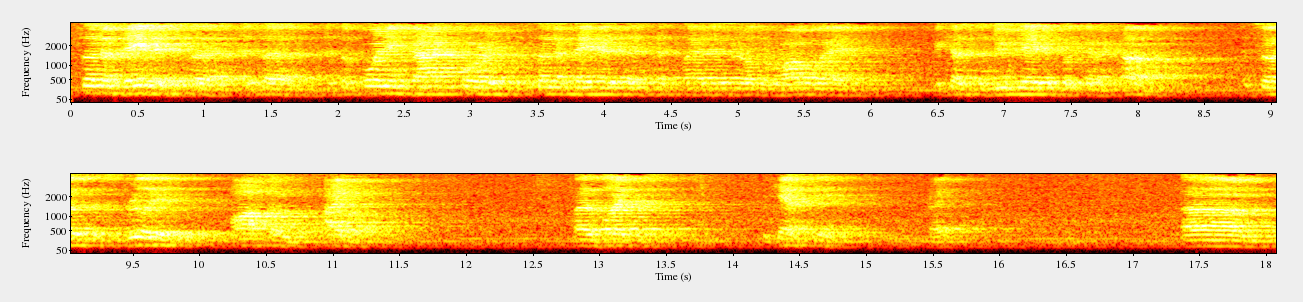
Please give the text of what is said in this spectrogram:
"Son of David." It's a it's a it's a pointing back towards the son of David that, that led Israel the wrong way because the new David was going to come. And so it's this really awesome title by the blind person. We can't see him, right? Um,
